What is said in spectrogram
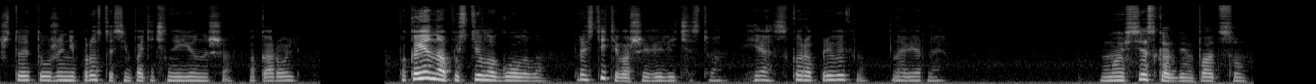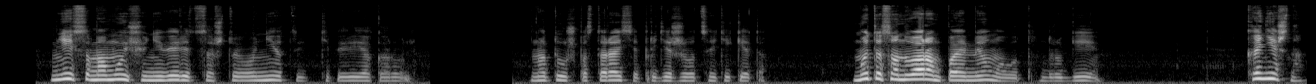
что это уже не просто симпатичный юноша, а король. Пока я опустила голову. Простите, Ваше Величество. Я скоро привыкну, наверное. Мы все скорбим по отцу. Мне и самому еще не верится, что его нет, и теперь я король. Но ты уж постарайся придерживаться этикета. Мы-то с Анваром поймем, а вот другие... Конечно.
